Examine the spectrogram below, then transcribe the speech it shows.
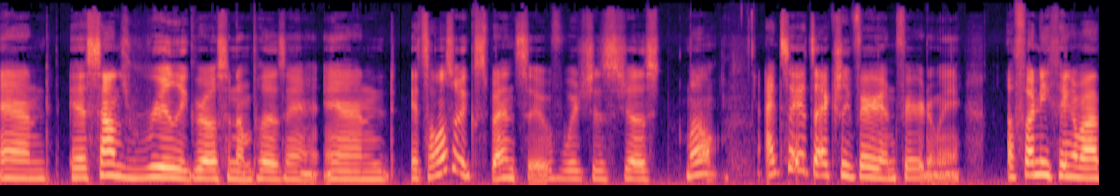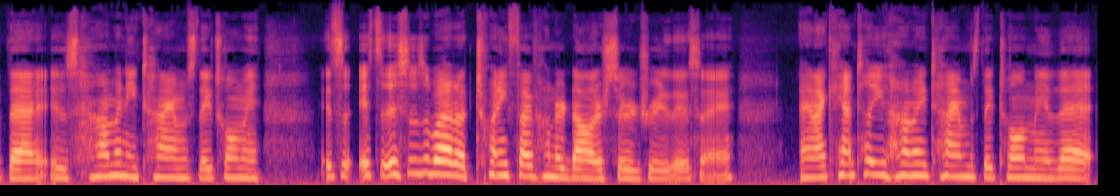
And it sounds really gross and unpleasant. And it's also expensive, which is just, well, I'd say it's actually very unfair to me. A funny thing about that is how many times they told me it's, it's this is about a $2,500 surgery, they say. And I can't tell you how many times they told me that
